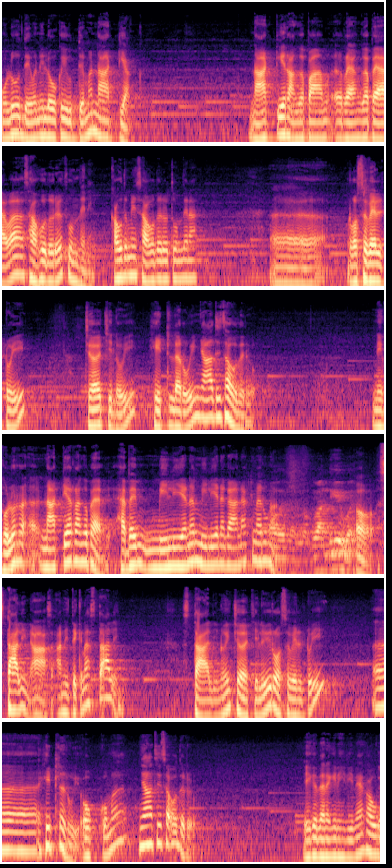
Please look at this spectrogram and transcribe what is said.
මුළු දෙවනි ලෝක යුද්ධම නාට්‍යයක්. නාට්‍ය රඟපා රැංග පෑව සහෝදරය තුන් දෙනෙ කවුද මේ සහෝදර තුන් දෙෙන රොසවෙල්ටුයි චර්චිලුයි හිටලරුයි ඥාති සෞදරයෝ නිකොලු නාට්‍ය රඟ පැෑ හැබැයි මිලියන මිලියන ගානක් මැරුණ. ස්ටාලින්. ආස අනිතකෙන ස්ටාලින්. ස්ටාලිනොයි චර්චිලුයි රොසවෙල්ටුයි හිටලරුයි. ඔක්කොම ඥාති සෞදරයෝ ඒක දැනගෙන හිටිනෑ කවුව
